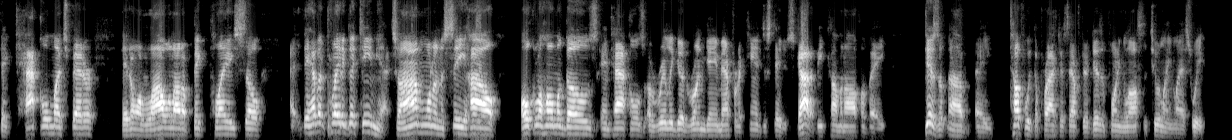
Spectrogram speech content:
they tackle much better. They don't allow a lot of big plays. So uh, they haven't played a good team yet. So I'm wanting to see how Oklahoma goes and tackles a really good run game effort at Kansas State. It's got to be coming off of a uh, a tough week of practice after a disappointing loss to Tulane last week.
